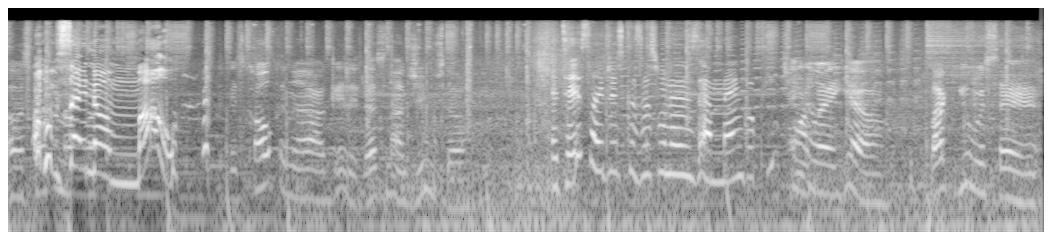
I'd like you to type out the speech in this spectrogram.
Oh, it's Oh, coconut say no water. more. It's coconut, I'll get it. That's not juice though. It tastes like juice because this one is a mango peach one. Anyway, yeah, like you were saying,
